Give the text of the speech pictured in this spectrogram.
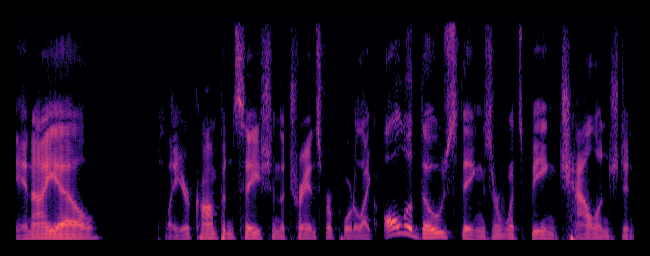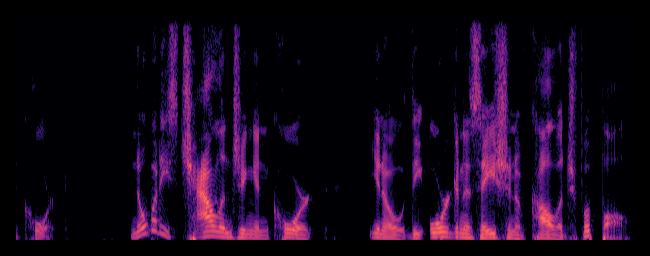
NIL, player compensation, the transfer portal. Like all of those things are what's being challenged in court. Nobody's challenging in court, you know, the organization of college football.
